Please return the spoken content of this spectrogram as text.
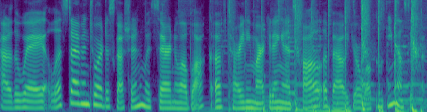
out of the way, let's dive into our discussion with Sarah Noel Block of Tiny Marketing, and it's all about your welcome email sequence.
